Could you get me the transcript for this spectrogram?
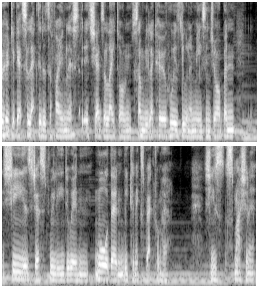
For her to get selected as a finalist, it sheds a light on somebody like her who is doing an amazing job and she is just really doing more than we can expect from her. She's smashing it.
